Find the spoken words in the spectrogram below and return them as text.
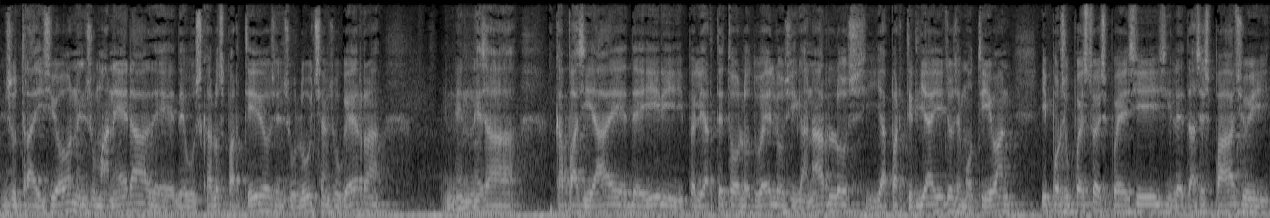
en su tradición, en su manera de, buscar los partidos, en su lucha, en su guerra, en esa capacidad de, ir y pelearte todos los duelos y ganarlos y a partir de ahí ellos se motivan y por supuesto después si, les das espacio y,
